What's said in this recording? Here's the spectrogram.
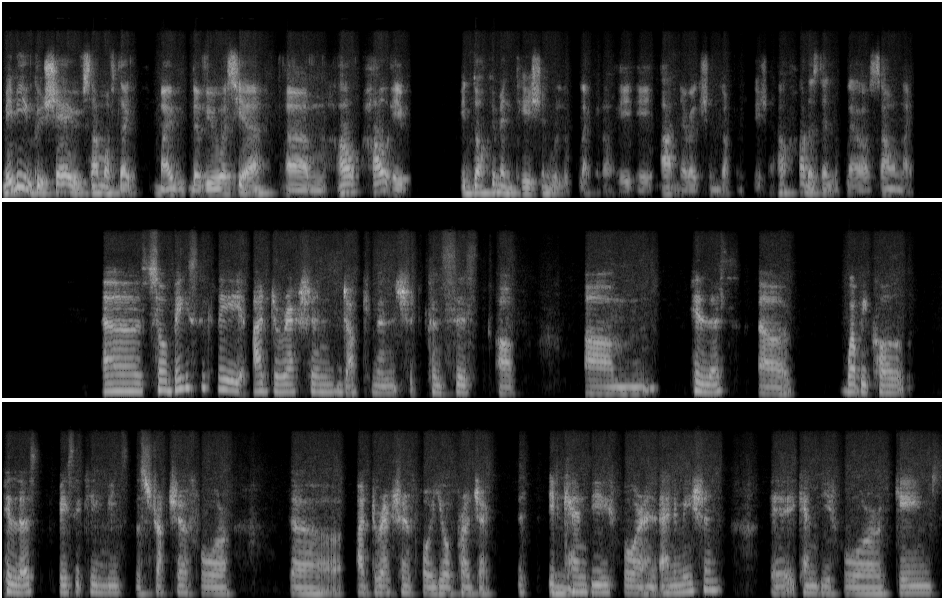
maybe you could share with some of like my the viewers here, um, how how a a documentation would look like? You know, a, a art direction documentation. How, how does that look like or sound like? Uh, so basically, art direction document should consist of um, pillars. Uh, what we call pillars basically means the structure for the art direction for your project. It, it mm. can be for an animation, it can be for games,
